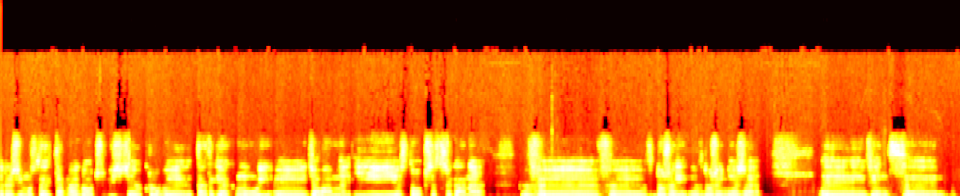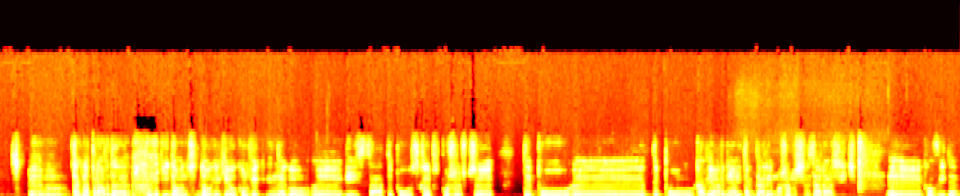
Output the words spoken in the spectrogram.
y, reżimu sanitarnego, oczywiście kluby, tak, tak jak mój, y, działamy i jest to przestrzegane w, w, w, dużej, w dużej mierze. Y, więc tak naprawdę, idąc do jakiegokolwiek innego miejsca, typu sklep spożywczy, typu, typu kawiarnia i tak dalej, możemy się zarazić COVID-em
